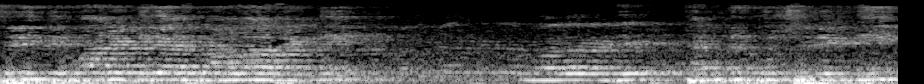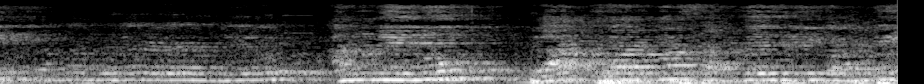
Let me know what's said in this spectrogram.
శ్రీ తిమ్మారెడ్డి గారి మల్లారెడ్డి మాలారెడ్డి తండ్రి నేను అను నేను బ్లాక్ ఫార్మర్స్ అడ్వైజరీ కమిటీ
